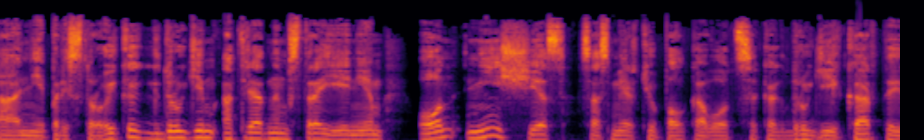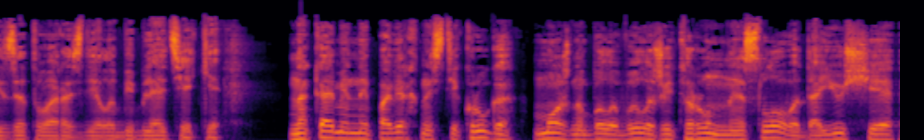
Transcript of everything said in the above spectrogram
а не пристройкой к другим отрядным строениям, он не исчез со смертью полководца, как другие карты из этого раздела библиотеки. На каменной поверхности круга можно было выложить рунное слово, дающее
